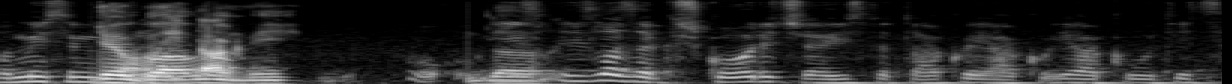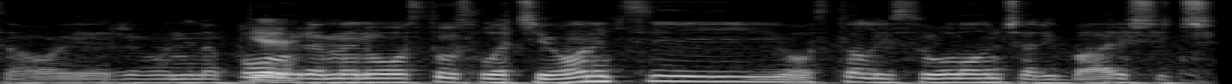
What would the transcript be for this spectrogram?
Pa mislim da, uglavnom mi, izlazak Škorića isto tako jako, jako utjecao jer on je na poluvremenu ostao u slačionici i ostali su Lončar i Barišić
